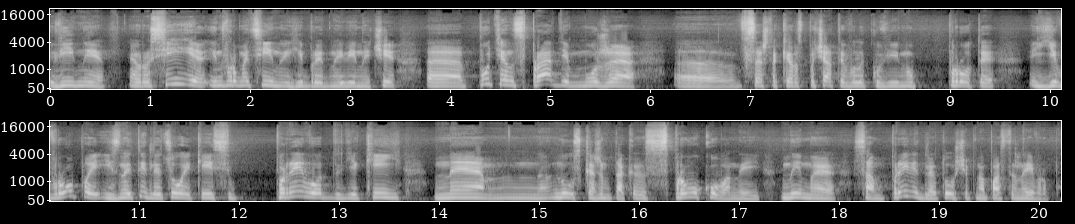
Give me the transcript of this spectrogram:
війни Росії, інформаційної гібридної війни? Чи е, Путін справді може все ж таки розпочати велику війну проти Європи і знайти для цього якийсь привод, який не ну скажімо так, спровокований ними сам привід для того, щоб напасти на Європу?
